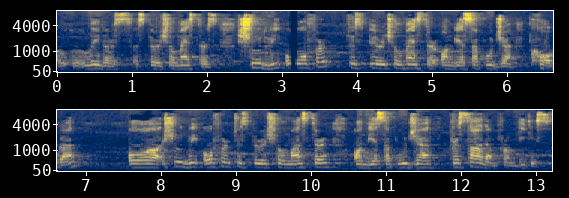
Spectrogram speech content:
leaders, spiritual masters. Should we offer to spiritual master on Vyasapuja Bhoga, or should we offer to spiritual master on Vyasapuja prasadam from deities?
